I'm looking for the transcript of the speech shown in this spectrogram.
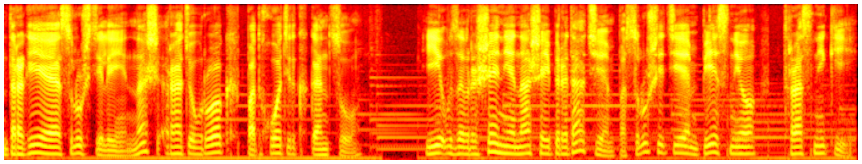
Дорогие слушатели, наш радиоурок подходит к концу. И в завершение нашей передачи послушайте песню «Тростники»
